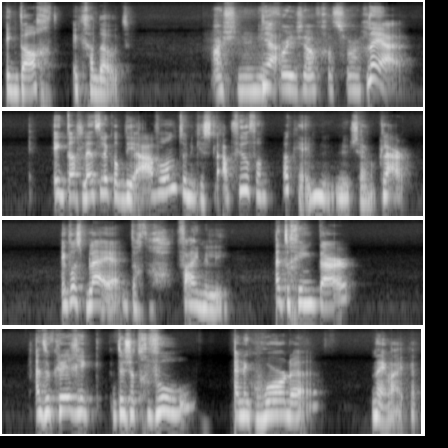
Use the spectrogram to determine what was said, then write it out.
ik dacht, ik ga dood. Als je nu niet ja. voor jezelf gaat zorgen. Nou ja, ik dacht letterlijk op die avond, toen ik in slaap viel, van oké, okay, nu, nu, zijn we klaar. Ik was blij, hè? Ik dacht, oh, finally. En toen ging ik daar. En toen kreeg ik dus het gevoel. En ik hoorde, nee Maaike,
